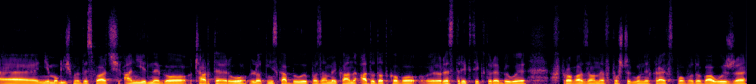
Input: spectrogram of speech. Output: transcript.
e, nie mogliśmy wysłać ani jednego czarteru, lotniska były pozamykane, a dodatkowo restrykcje, które były wprowadzone w poszczególnych krajach spowodowały, że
